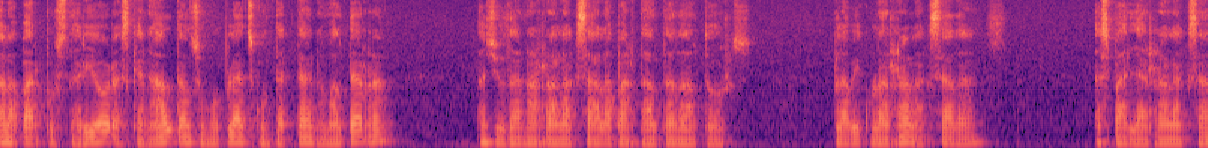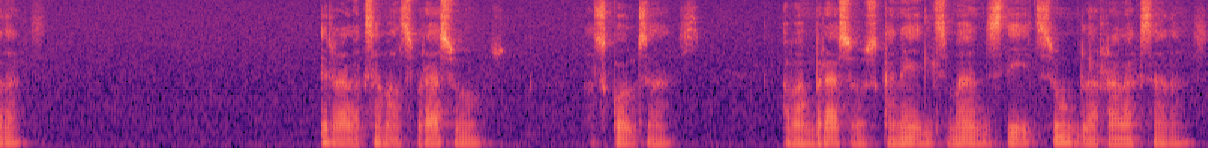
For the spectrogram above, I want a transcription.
A la part posterior, esquena alta, els homoplats contactant amb el terra, ajudant a relaxar la part alta del tors, clavícules relaxades, espatlles relaxades i relaxem els braços, els colzes, avantbraços, canells, mans, dits, ungles relaxades.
